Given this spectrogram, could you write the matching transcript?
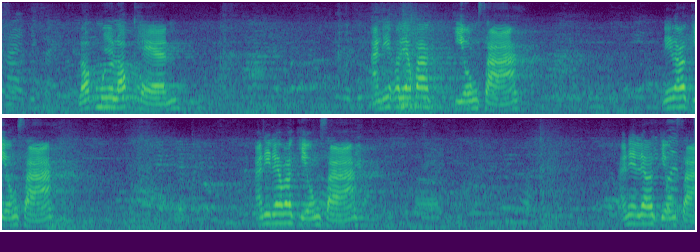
ใช่ไปใส่ล็อกมือล็อกแขน อันนี้เขาเรียกว่ากี่องศา นี่เรียกว่ากี่องศา อันนี้เรียกว่ากี่องศา อันนี้เรียกว่ากี่องศา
